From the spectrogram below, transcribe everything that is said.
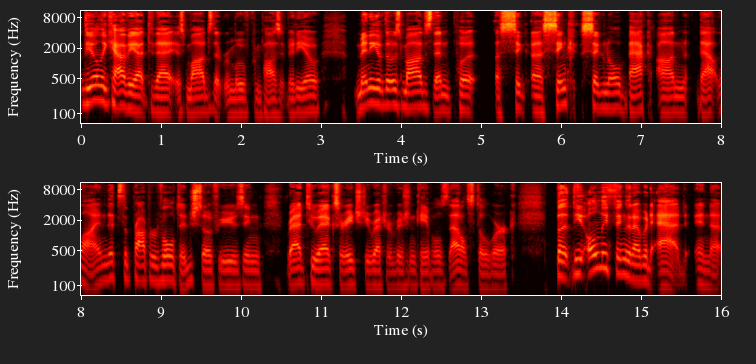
the only caveat to that is mods that remove composite video. Many of those mods then put a, sig- a, sync signal back on that line. That's the proper voltage. So if you're using Rad2X or HD Retrovision cables, that'll still work. But the only thing that I would add, and uh,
